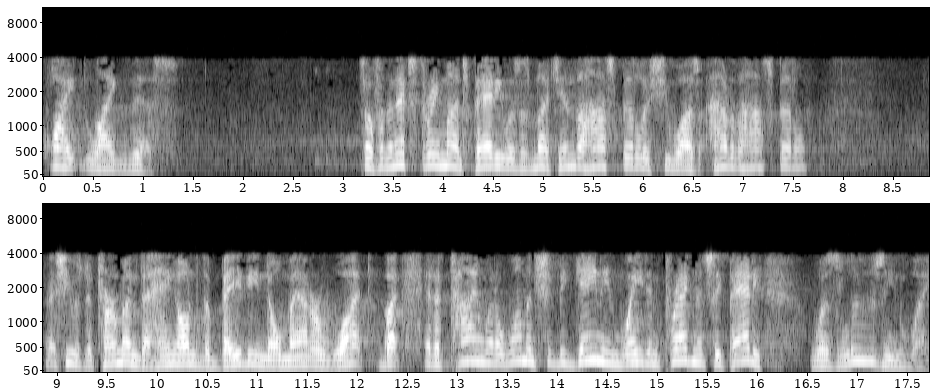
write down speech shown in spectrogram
quite like this. So for the next three months, Patty was as much in the hospital as she was out of the hospital. She was determined to hang on to the baby no matter what. But at a time when a woman should be gaining weight in pregnancy, Patty was losing weight.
